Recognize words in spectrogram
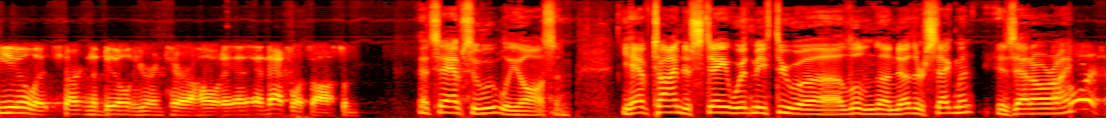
feel it starting to build here in Terre Haute, and, and that's what's awesome. That's absolutely awesome. You have time to stay with me through a little another segment. Is that all right? Of course.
